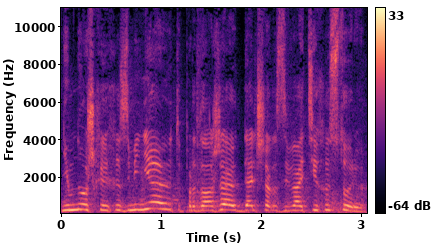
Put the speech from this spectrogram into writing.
немножко их изменяют и продолжают дальше развивать их историю.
